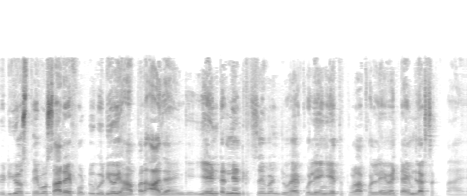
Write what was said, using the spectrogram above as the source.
वीडियोस थे, वो सारे फ़ोटो वीडियो यहाँ पर आ जाएँगे। ये इंटरनेट से जो है खुलेंगे तो थोड़ा खुलने में टाइम लग सकता है।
